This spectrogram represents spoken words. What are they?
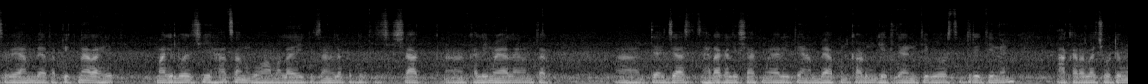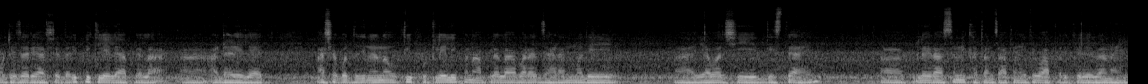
सगळे आंबे आता पिकणार आहेत. मागील वर्षी हाच अनुभव आम्हाला आहे की चांगल्या पद्धतीची शाख खाली मिळाल्यानंतर त्या ज्या झाडाखाली शाख मिळाली ते आंबे आपण काढून घेतले आणि ते व्यवस्थित रीतीने आकाराला छोटे मोठे जरी असले तरी पिकलेले आपल्याला आढळलेले आहेत. अशा पद्धतीनं नव्हती फुटलेली पण आपल्याला बऱ्याच झाडांमध्ये यावर्षी दिसते आहे. कुठल्याही रासायनिक खतांचा आपण इथे वापर केलेला नाही.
